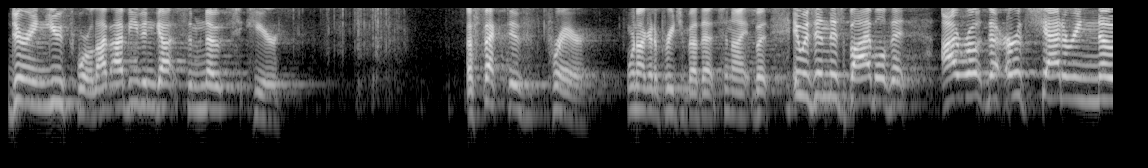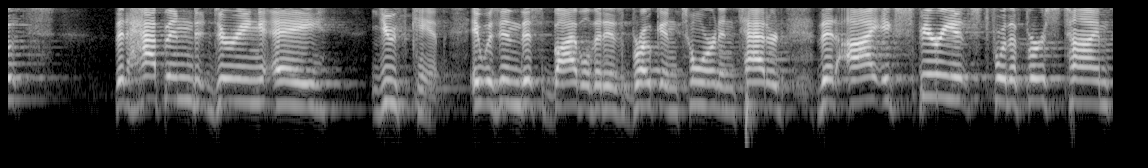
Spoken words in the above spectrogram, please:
during Youth World. I've, I've even got some notes here. Effective prayer. We're not going to preach about that tonight, but it was in this Bible that I wrote the earth shattering notes that happened during a youth camp. It was in this Bible that is broken, torn, and tattered that I experienced for the first time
